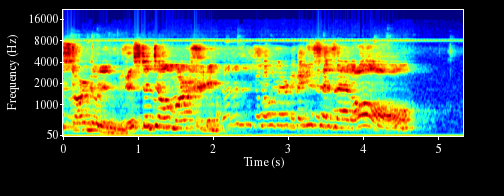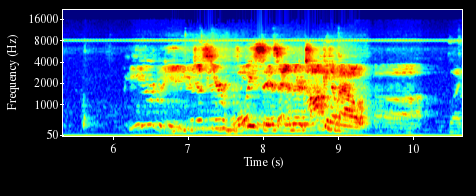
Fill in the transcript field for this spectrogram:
Star go to Vista Del Mar. It doesn't show their faces at all. Period. You just hear voices, and they're talking about, uh, like,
